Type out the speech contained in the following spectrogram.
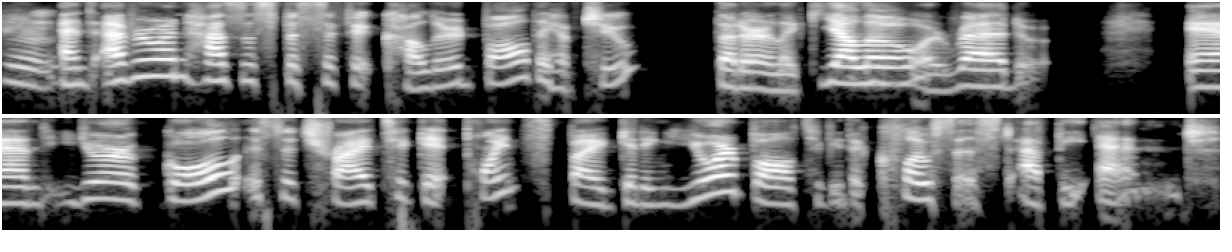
Hmm. and everyone has a specific colored ball. They have two that are like yellow Hmm. or red, and your goal is to try to get points by getting your ball to be the closest at the end.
